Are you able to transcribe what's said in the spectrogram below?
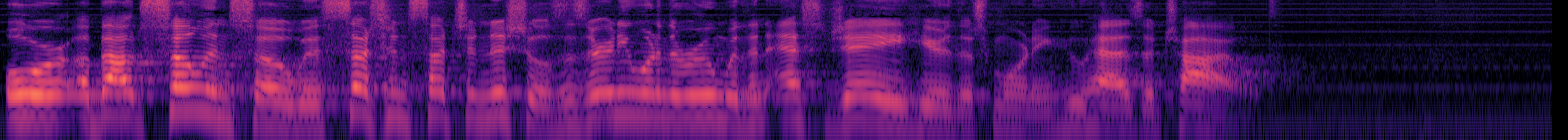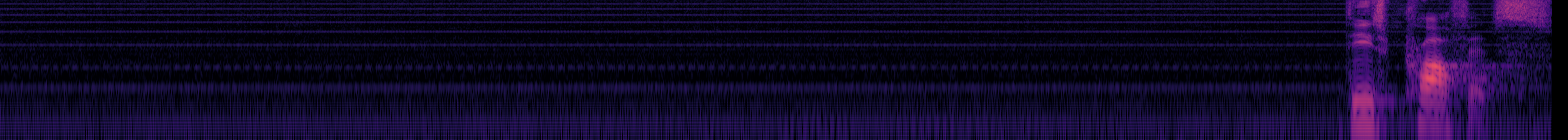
Or about so and so with such and such initials. Is there anyone in the room with an SJ here this morning who has a child? These prophets,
